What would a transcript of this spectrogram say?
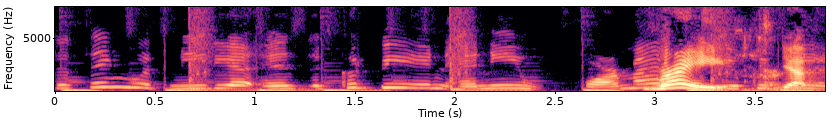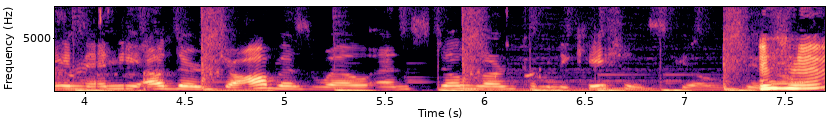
the thing with media is it could be in any format. Right. You could Yep. be in any other job as well and still learn communication skills, you know, Mhm.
